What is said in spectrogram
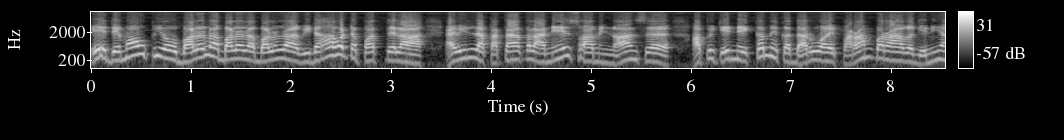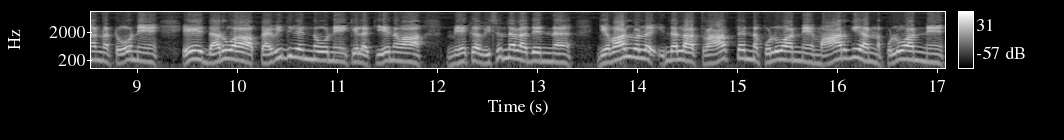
ඒ දෙමව්පියෝ බලලා බලලා බලලා විඩාවටපත් වෙලා ඇවිල්ලා කතා කළා අනේ ස්වාමීන් වහන්සේ අපිට එන්න එකම එක දරුවායි પરම්පරාව ගෙනියන්නට ඕනේ. ඒ දරුවා පැවිදි වෙන්න ඕනේ කියලා කියනවා. මේක විසඳලා දෙන්න. ගෙවල් වල ඉඳලා ත්‍රාත් වෙන්න පුළුවන්නේ, මාර්ගය යන්න පුළුවන්නේ,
